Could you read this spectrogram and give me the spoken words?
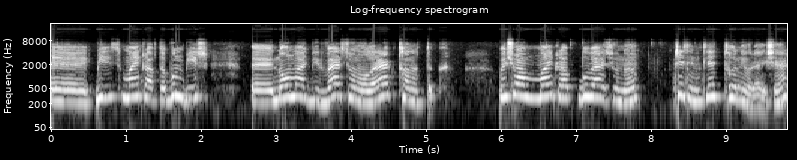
e, biz Minecraft'ta bunu bir e, normal bir versiyon olarak tanıttık. Ve şu an Minecraft bu versiyonu kesinlikle tanıyor arkadaşlar.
